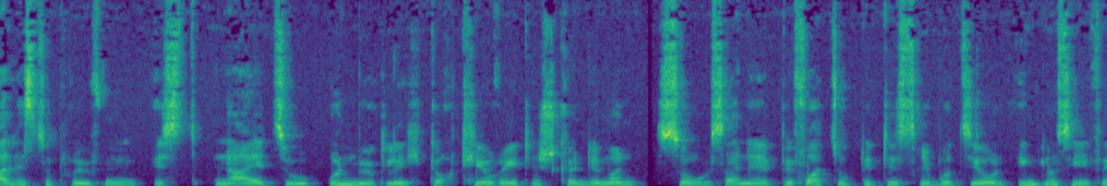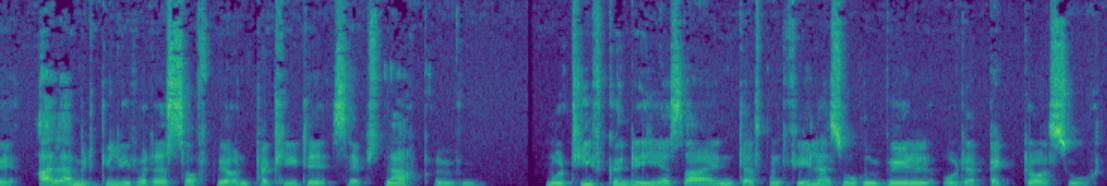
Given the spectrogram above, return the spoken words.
Alles zu prüfen ist nahezu unmöglich, doch theoretisch könnte man so seine bevorzugte Distribution inklusive aller mitgelieferter Software und Pakete selbst nachprüfen. Motiv könnte hier sein, dass man Fehler suchen will oder Backdoors sucht.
